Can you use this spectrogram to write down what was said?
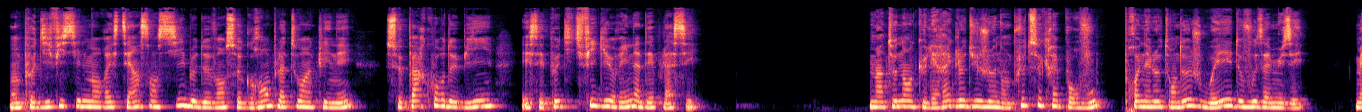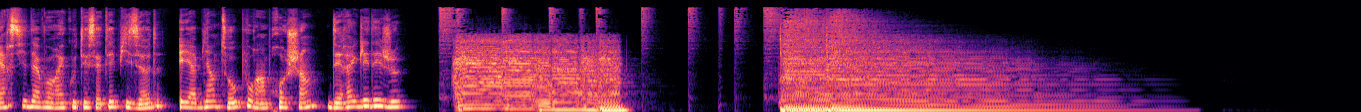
On peut difficilement rester insensible devant ce grand plateau incliné, ce parcours de billes et ces petites figurines à déplacer. Maintenant que les règles du jeu n'ont plus de secret pour vous, prenez le temps de jouer et de vous amuser. Merci d'avoir écouté cet épisode et à bientôt pour un prochain Des règles et des jeux.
